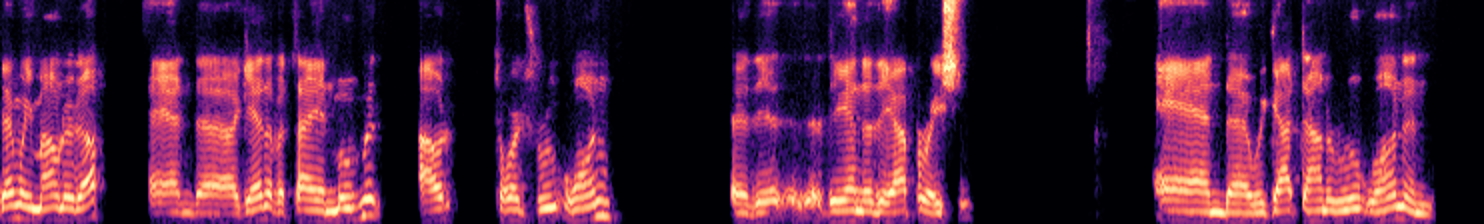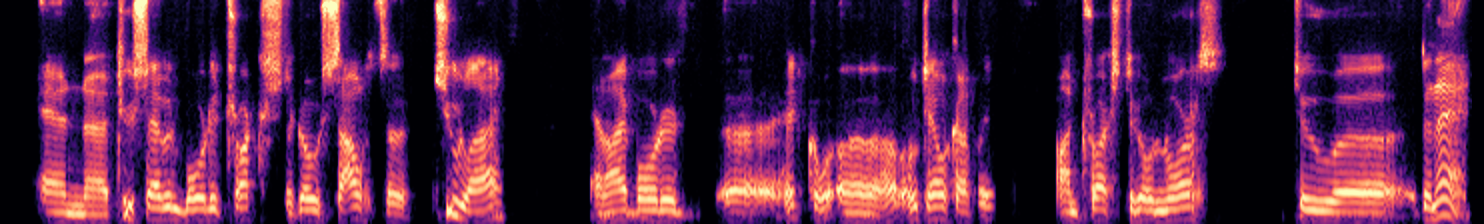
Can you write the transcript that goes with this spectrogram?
then we mounted up, and uh, again a battalion movement out towards Route One, uh, the the end of the operation, and uh, we got down to Route One, and and uh, two seven boarded trucks to go south to Chu Lai, and I boarded uh, hotel company on trucks to go north to uh, Da Nang.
